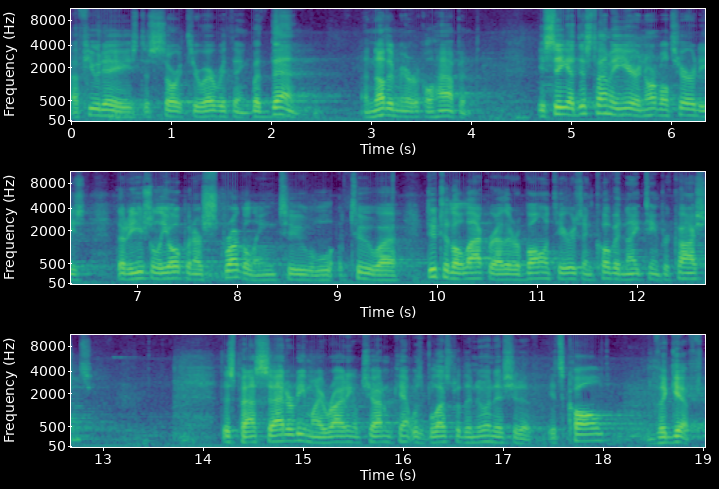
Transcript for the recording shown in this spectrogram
a few days to sort through everything. But then, another miracle happened. You see, at this time of year, normal charities that are usually open are struggling to, to, uh, due to the lack, rather, of volunteers and COVID-19 precautions. This past Saturday, my riding of Chatham-Kent was blessed with a new initiative. It's called The Gift.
